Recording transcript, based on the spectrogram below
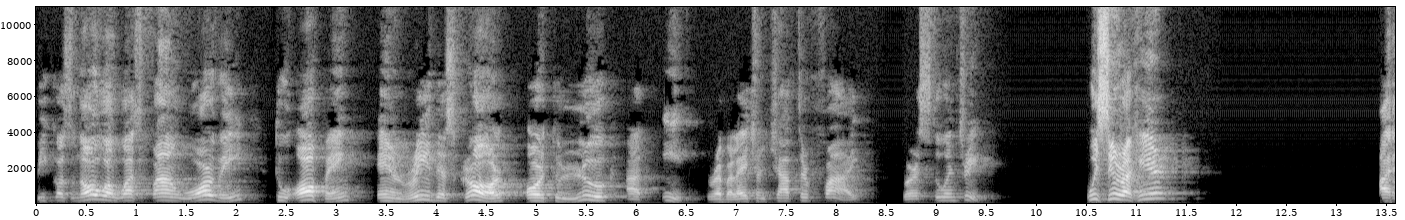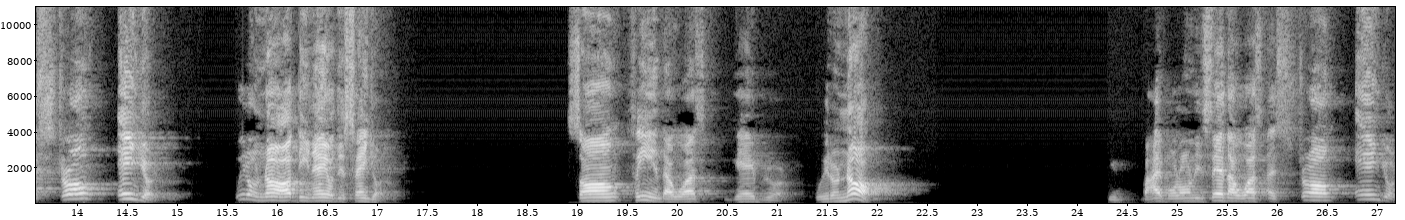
because no one was found worthy to open and read the scroll or to look at it. Revelation chapter 5, verse 2 and 3. We see right here a strong angel. We don't know the name of this angel. Some Something that was Gabriel. We don't know. The Bible only said that was a strong angel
